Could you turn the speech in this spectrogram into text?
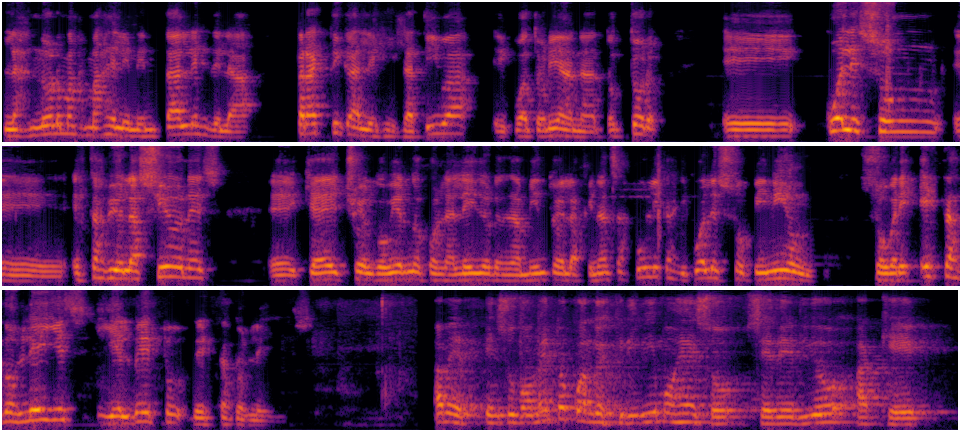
las normas más elementales de la práctica legislativa ecuatoriana. Doctor, eh, ¿cuáles son estas violaciones que ha hecho el gobierno con la ley de ordenamiento de las finanzas públicas y cuál es su opinión sobre estas dos leyes y el veto de estas dos leyes? A ver, en su momento cuando escribimos eso, se debió a que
